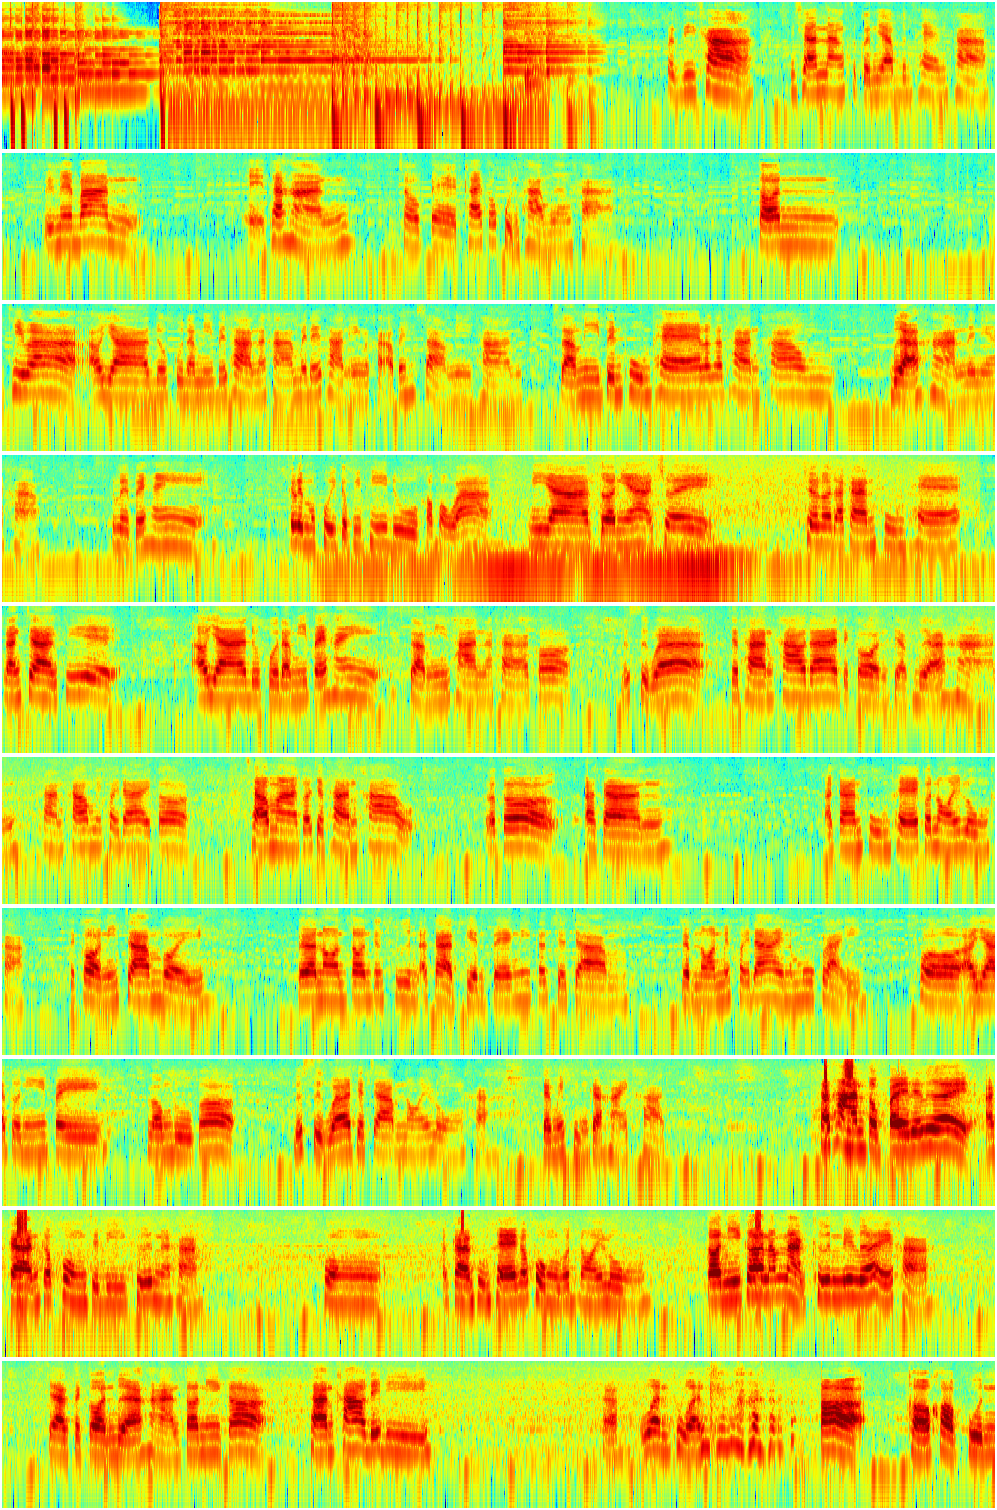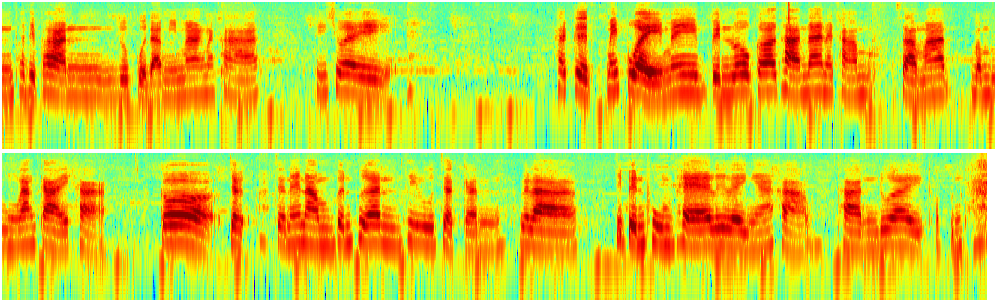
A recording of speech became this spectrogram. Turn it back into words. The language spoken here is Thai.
สวัสดีค่ะ ดิฉันนางสุกัญญาบุญแทนค่ะ เป็นแม่บ้านเอทหารชอแปดค่ายพ่อขุนผ่าเมืองค่ะ ตอนที่ว่าเอายาโดกุนามิไปทานนะคะ ไม่ได้ทานเองหรอกค่ะ เอาไปให้สามีทาน สามีเป็นภูมิแพ้แล้วก็ทานข้าว เบื่ออาหารอะไรเนี้ยค่ะ ก็เลยไปให้ ก็เลยมาคุยกับพี่ๆดู เขาบอกว่า มียาตัวเนี้ยช่วยช่วยลดอาการภูมิแพ้ หลังจากที่เอายาโดโกดามีไปให้สามีทานนะคะ ก็รู้สึกว่าจะทานข้าวได้แต่ก่อนจากเบื่ออาหาร ทานข้าวไม่ค่อยได้ ก็เช้ามาก็จะทานข้าว แล้วก็อาการ อาการภูมิแพ้ก็น้อยลงค่ะ แต่ก่อนนี้จามบ่อย เวลานอนตอนกลางคืนอากาศเปลี่ยนแปลงนี่ก็จะจามแบบนอนไม่ค่อยได้น้ำมูกไหล พออายาตัวนี้ไปลองดูก็รู้สึกว่าจะจามน้อยลงค่ะ แต่ไม่ถึงกับหายขาด ถ้าทานต่อไปเรื่อยๆ อาการก็คงจะดีขึ้นนะคะ คงอาการภูมิแพ้ก็คงลดน้อยลง ตอนนี้ก็น้ำหนักขึ้นเรื่อยๆค่ะ จากแต่ก่อนเบื่ออาหาร ตอนนี้ก็ทานข้าวได้ดี ค่ะอ้วนทวนขึ้นมา ก็ขอขอบคุณผลิตภัณฑ์ดูกุดามีมากนะคะ ที่ช่วย ถ้าเกิดไม่ป่วยไม่เป็นโรคก็ทานได้นะคะ สามารถบำรุงร่างกายค่ะ ก็จะจะแนะนำเพื่อนๆที่รู้จักกันเวลา ที่เป็นภูมิแพ้หรืออะไรอย่างเงี้ยค่ะ ทานด้วยขอบคุณค่ะ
